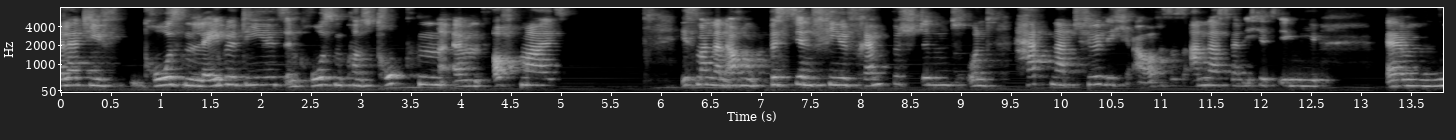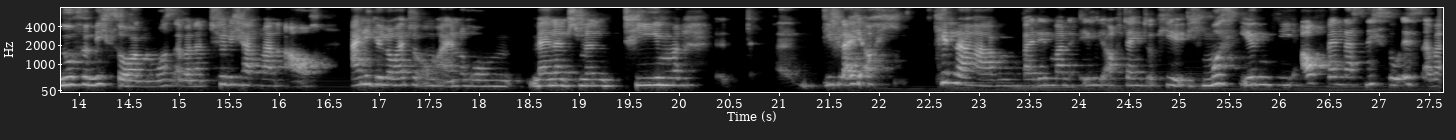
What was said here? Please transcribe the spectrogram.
relativ großen Label-Deals, in großen Konstrukten. Ähm, oftmals ist man dann auch ein bisschen viel fremdbestimmt und hat natürlich auch, es ist anders, wenn ich jetzt irgendwie ähm, nur für mich sorgen muss. Aber natürlich hat man auch einige Leute um einen rum, Management, Team, äh, die vielleicht auch Kinder haben, bei denen man irgendwie auch denkt, okay, ich muss irgendwie, auch wenn das nicht so ist, aber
